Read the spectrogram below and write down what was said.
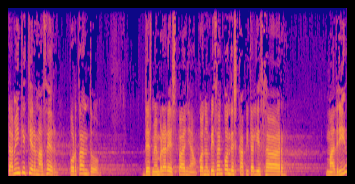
También, ¿qué quieren hacer? Por tanto, desmembrar España. Cuando empiezan con descapitalizar Madrid,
